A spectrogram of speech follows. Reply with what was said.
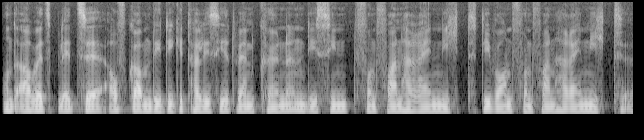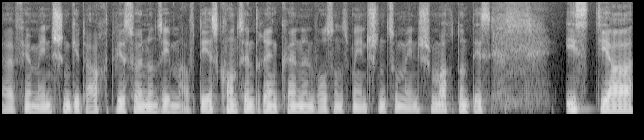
Und Arbeitsplätze, Aufgaben, die digitalisiert werden können, die sind von vornherein nicht, die waren von vornherein nicht äh, für Menschen gedacht. Wir sollen uns eben auf das konzentrieren können, was uns Menschen zu Menschen macht. Und das ist ja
